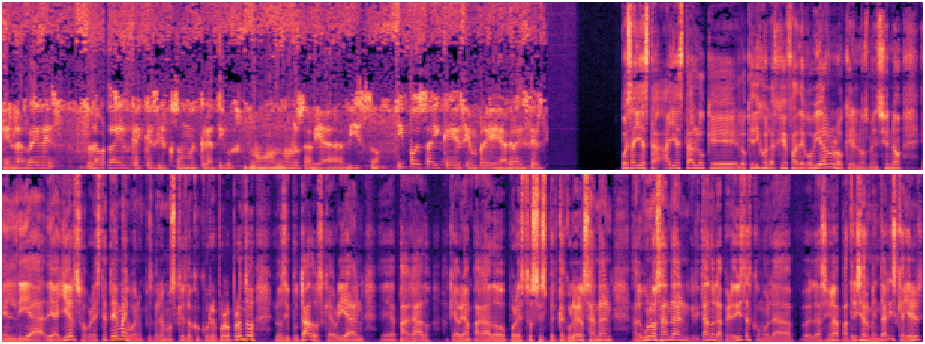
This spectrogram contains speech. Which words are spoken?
en las redes. La verdad es que hay que decir que son muy creativos, no, no los había visto y pues hay que siempre agradecer pues ahí está, ahí está lo que, lo que dijo la jefa de gobierno, lo que nos mencionó el día de ayer sobre este tema, y bueno, pues veremos qué es lo que ocurre. Por lo pronto, los diputados que habrían eh, pagado, que habrían pagado por estos espectaculares, andan, algunos andan gritando a periodistas, como la, la señora Patricia Armendaris, que ayer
